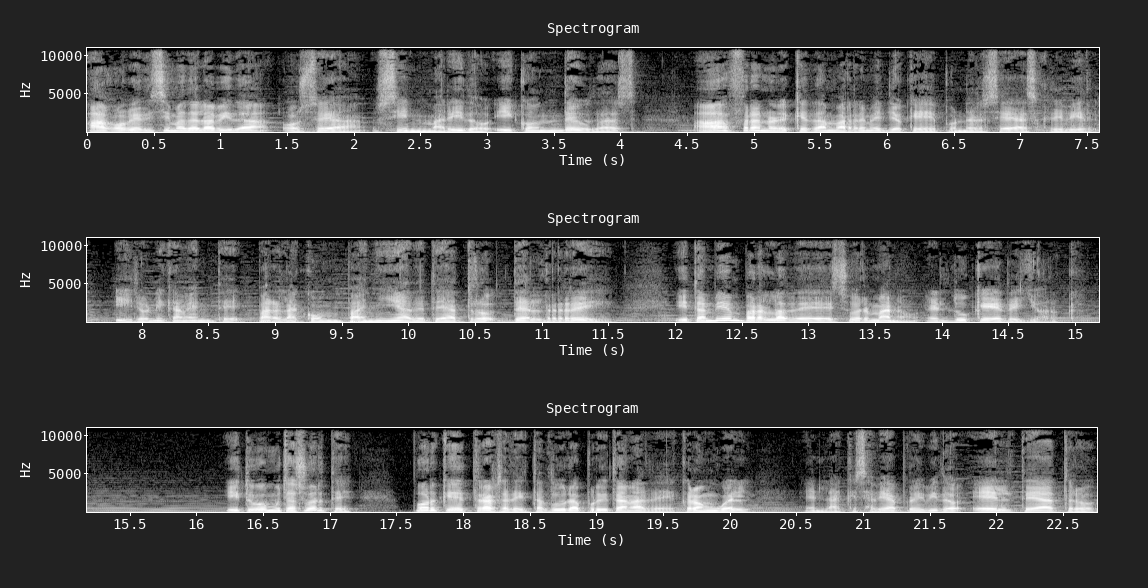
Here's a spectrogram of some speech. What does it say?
Agobiadísima de la vida, o sea, sin marido y con deudas, a Afra no le queda más remedio que ponerse a escribir, irónicamente, para la compañía de teatro del rey y también para la de su hermano, el duque de York. Y tuvo mucha suerte, porque tras la dictadura puritana de Cromwell, en la que se había prohibido el teatro,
